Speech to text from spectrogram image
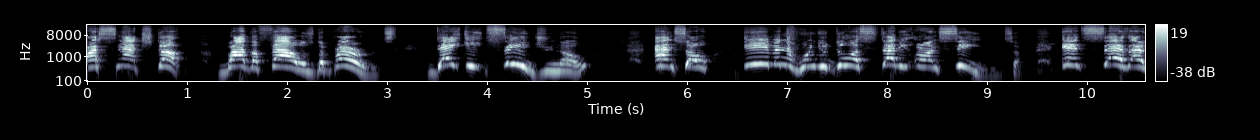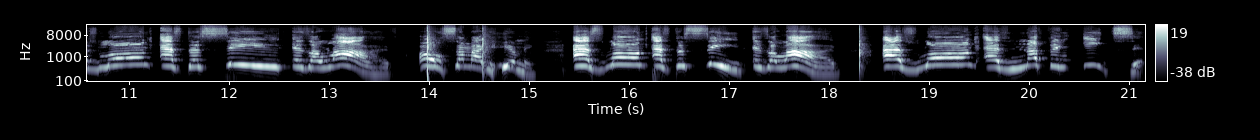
are snatched up by the fowls, the birds. They eat seeds, you know. And so even when you do a study on seeds, it says as long as the seed is alive, Oh, somebody hear me. As long as the seed is alive, as long as nothing eats it,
